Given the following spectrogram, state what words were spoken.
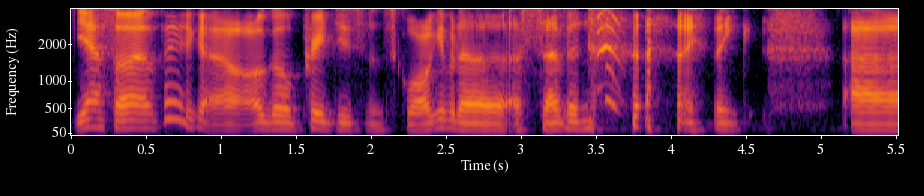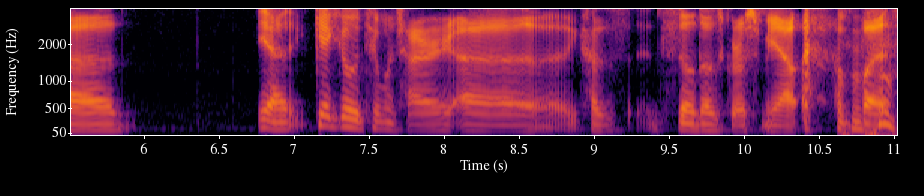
yeah, so I think I'll go pretty decent score. I'll give it a, a seven. I think. Uh, yeah, can't go too much higher because uh, it still does gross me out. but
